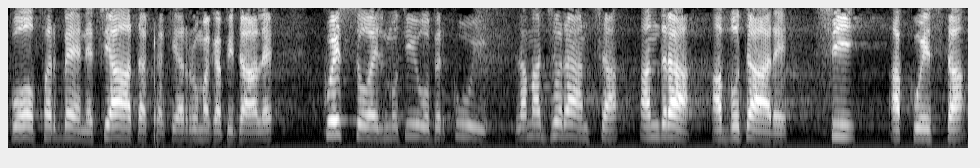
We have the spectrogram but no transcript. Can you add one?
può far bene sia a ATAC che a Roma Capitale. Questo è il motivo per cui la maggioranza andrà a votare sì a questa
